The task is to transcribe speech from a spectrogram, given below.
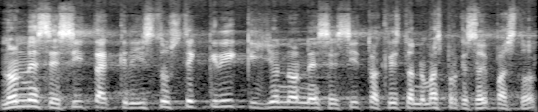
¿No necesita a Cristo? ¿Usted cree que yo no necesito a Cristo nomás porque soy pastor?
